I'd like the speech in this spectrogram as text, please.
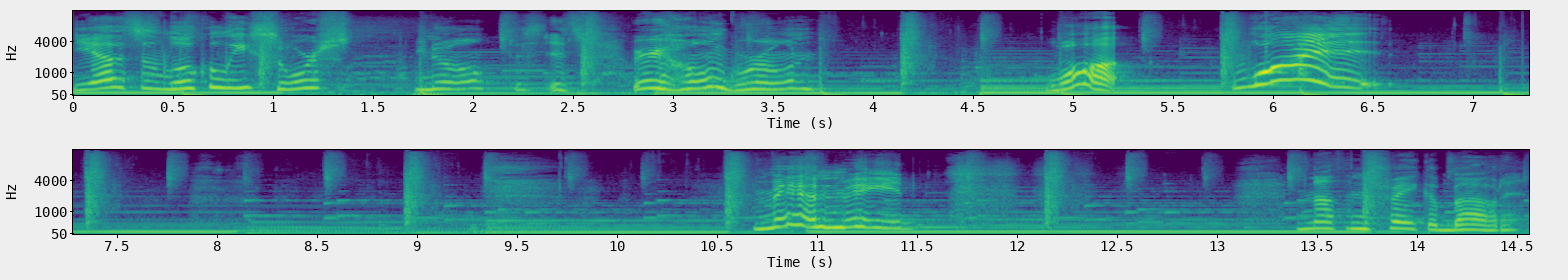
yeah, this is locally sourced you know, it's, it's very homegrown. What? What? Man made. Nothing fake about it.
